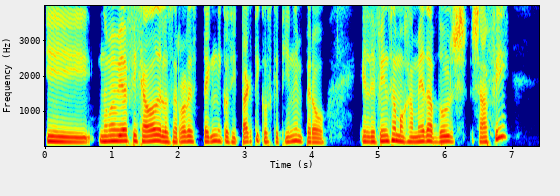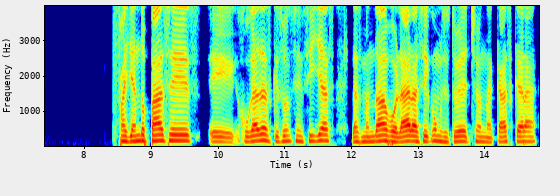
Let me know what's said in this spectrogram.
Y no me había fijado de los errores técnicos y tácticos que tienen, pero el defensa Mohamed Abdul Shafi, fallando pases, eh, jugadas que son sencillas, las mandaba a volar así como si estuviera hecho una cáscara.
